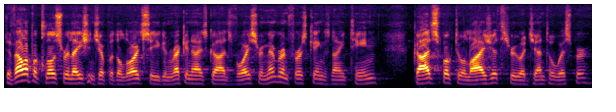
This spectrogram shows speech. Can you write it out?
develop a close relationship with the Lord so you can recognize God's voice. Remember in 1 Kings 19, God spoke to Elijah through a gentle whisper.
